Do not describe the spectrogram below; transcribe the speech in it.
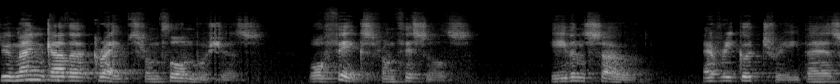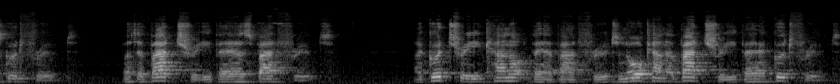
Do men gather grapes from thorn bushes, or figs from thistles? Even so, every good tree bears good fruit, but a bad tree bears bad fruit. A good tree cannot bear bad fruit, nor can a bad tree bear good fruit.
